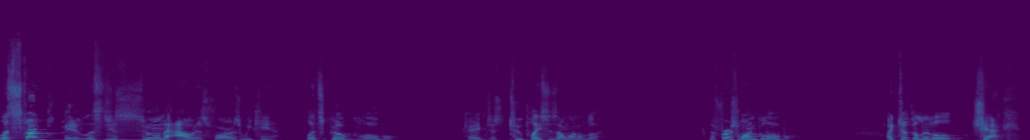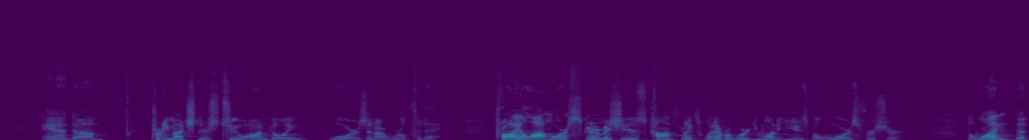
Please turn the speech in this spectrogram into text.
let's start, let's just zoom out as far as we can. Let's go global. Okay, just two places I want to look. The first one, global. I took a little check, and um, pretty much there's two ongoing wars in our world today. Probably a lot more skirmishes, conflicts, whatever word you want to use, but wars for sure. The one that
